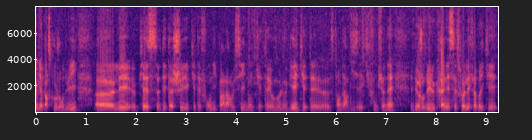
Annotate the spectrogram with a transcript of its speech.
Eh bien parce qu'aujourd'hui, euh, les pièces détachées qui étaient fournies par la Russie, donc qui étaient homologuées, qui étaient standardisées, qui fonctionnaient, eh bien aujourd'hui l'Ukraine essaie soit de les fabriquer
